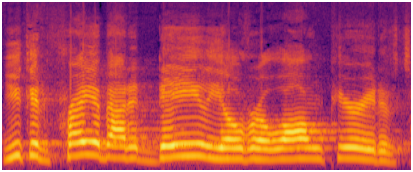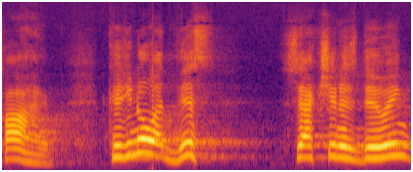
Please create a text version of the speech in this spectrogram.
You could pray about it daily over a long period of time. Because you know what this section is doing?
